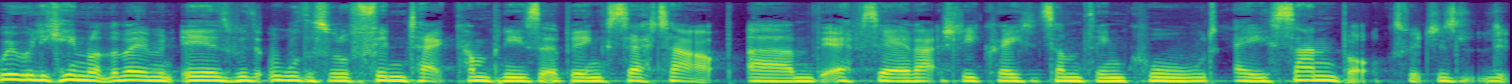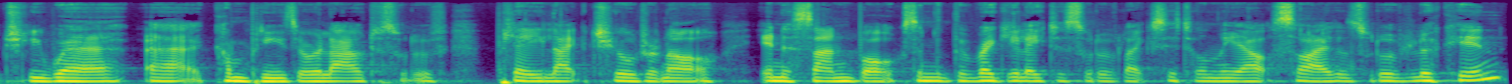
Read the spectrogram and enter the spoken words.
we're really keen on at the moment is with all the sort of fintech companies that are being set up, um, the FCA have actually created something called a sandbox, which is literally where uh, companies are allowed to sort of play like children are in a sandbox, and the regulators sort of like sit on the outside and sort of look in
